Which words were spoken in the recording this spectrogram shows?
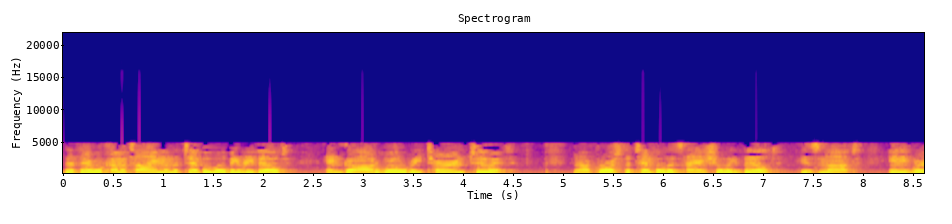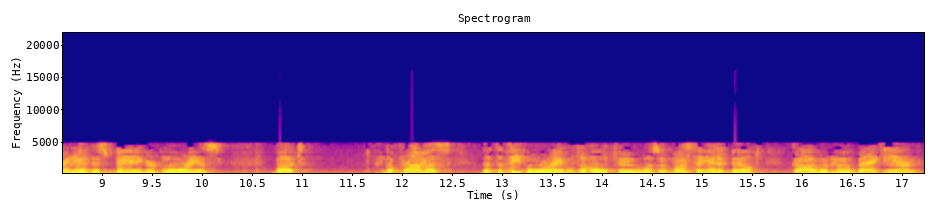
that there will come a time when the temple will be rebuilt, and God will return to it. Now, of course, the temple that's actually built is not anywhere near this big or glorious, but the promise that the people were able to hold to was that once they had it built, God would move back in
